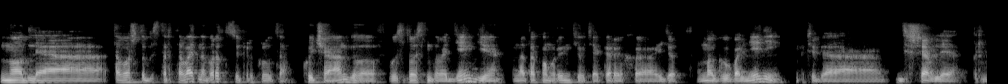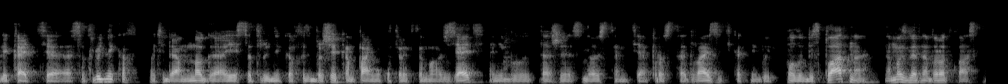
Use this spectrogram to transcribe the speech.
Но для того, чтобы стартовать, наоборот, супер круто. Куча ангелов, будет давать деньги. На таком рынке у тебя, во-первых, э, идет много увольнений, у тебя дешевле привлекать э, сотрудников, у тебя много есть сотрудников из больших компаний, которых ты можешь взять, они будут даже с удовольствием тебя просто адвайзить как-нибудь полубесплатно. На мой взгляд, наоборот, классно.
